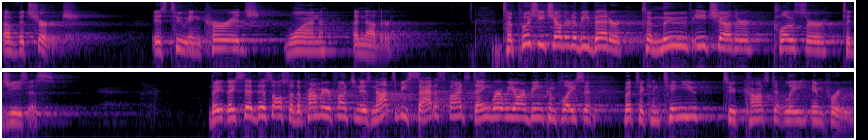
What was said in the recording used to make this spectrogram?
of the church is to encourage one another, to push each other to be better, to move each other closer to Jesus. They, they said this also the primary function is not to be satisfied staying where we are and being complacent, but to continue to constantly improve.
